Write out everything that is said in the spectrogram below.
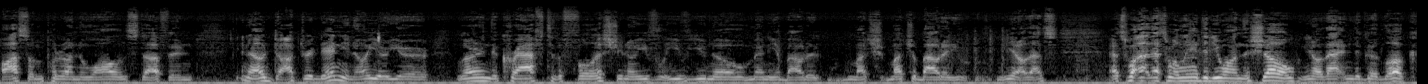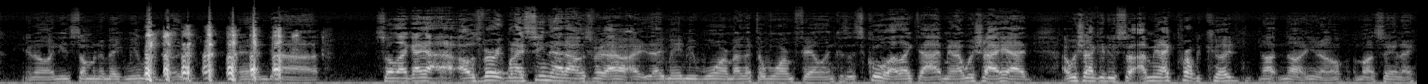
awesome. Put it on the wall and stuff, and you know, doctorate in. You know, you're you're learning the craft to the fullest. You know, you've you've you know many about it, much much about it. You, you know, that's that's why that's what landed you on the show. You know, that and the good look. You know, I need someone to make me look good, and. uh so like I, I was very when I seen that I was very I, I made me warm. I got the warm feeling because it's cool. I like that. I mean, I wish I had. I wish I could do so. I mean, I probably could. Not not you know. I'm not saying I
